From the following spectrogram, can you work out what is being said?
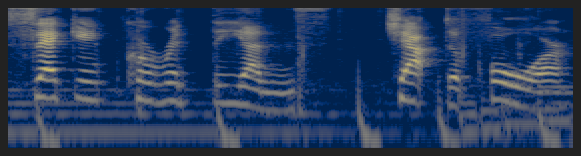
Second Corinthians chapter 4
